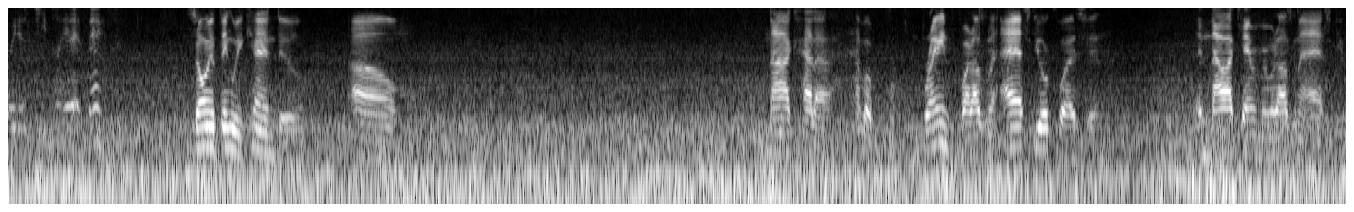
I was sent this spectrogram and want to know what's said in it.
we just keep playing it safe. It's the only thing we can do. Um, now I kind of have a brain fart. I was going to ask you a question, and now I can't remember what I was going to ask you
